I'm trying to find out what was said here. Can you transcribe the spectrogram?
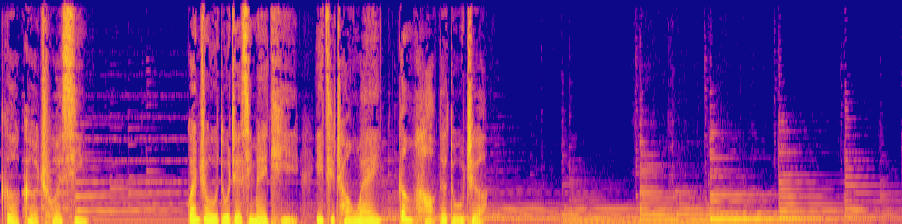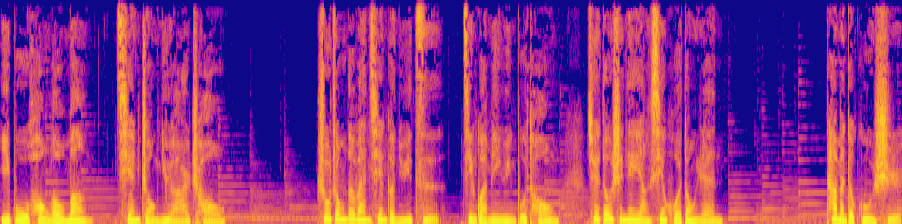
个个戳心。关注读者新媒体，一起成为更好的读者。一部《红楼梦》，千种女儿愁。书中的万千个女子，尽管命运不同，却都是那样鲜活动人。她们的故事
